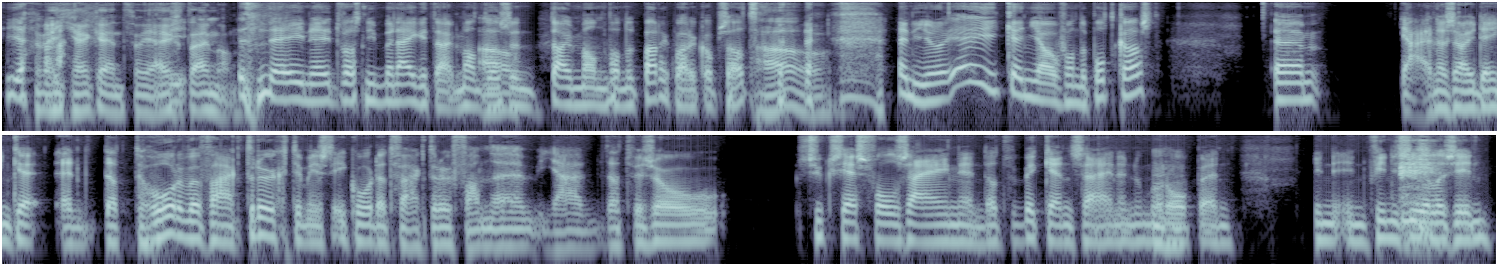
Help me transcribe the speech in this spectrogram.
ja. Een beetje herkend van je eigen tuinman. Nee, nee, het was niet mijn eigen tuinman. Het was Oh. een tuinman van het park waar ik op zat. Oh, En die, hey, ik ken jou van de podcast. Ehm, ja, en dan zou je denken, en dat horen we vaak terug. Tenminste, ik hoor dat vaak terug van, eh, ja, dat we zo succesvol zijn en dat we bekend zijn en noem maar Mhm. op. En in, in financiële zin.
